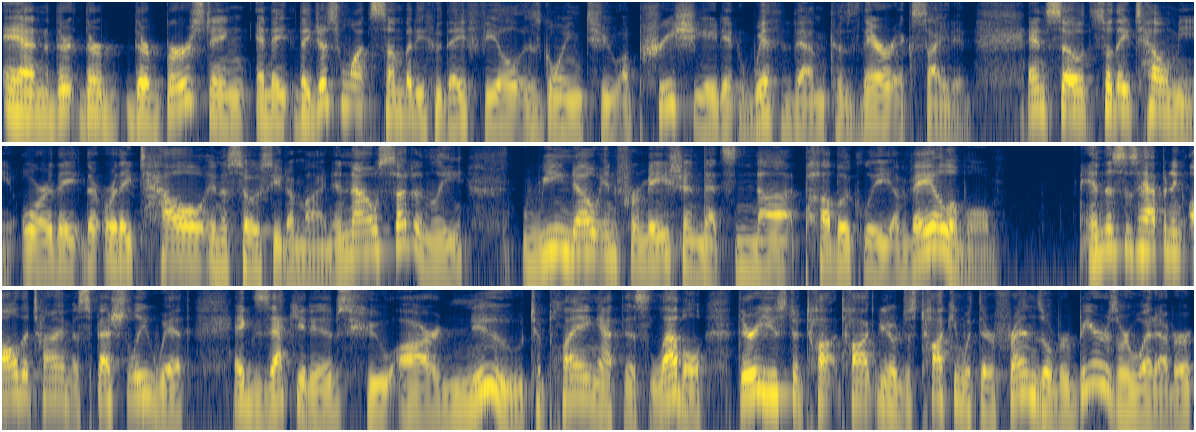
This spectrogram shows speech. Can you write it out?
And they're they're they're bursting and they they just want somebody who they feel is going to appreciate it with them because they're excited. And so so they tell me or they or they tell an associate of mine. And now suddenly we know information that's not publicly available. And this is happening all the time, especially with executives who are new to playing at this level. They're used to talk, talk, you know, just talking with their friends over beers or whatever.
